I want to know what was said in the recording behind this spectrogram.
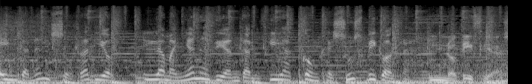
En Canal Sur Radio, la mañana de Andalucía con Jesús Vigorra. Noticias.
